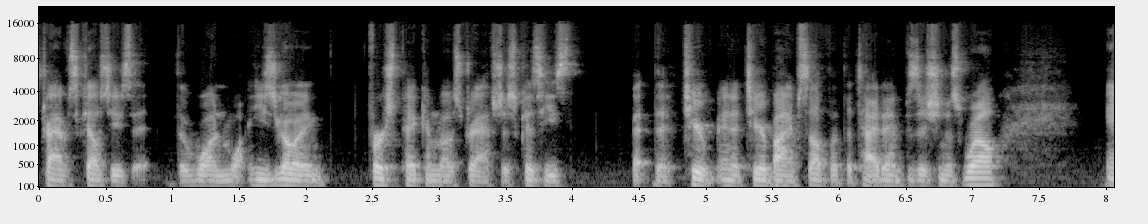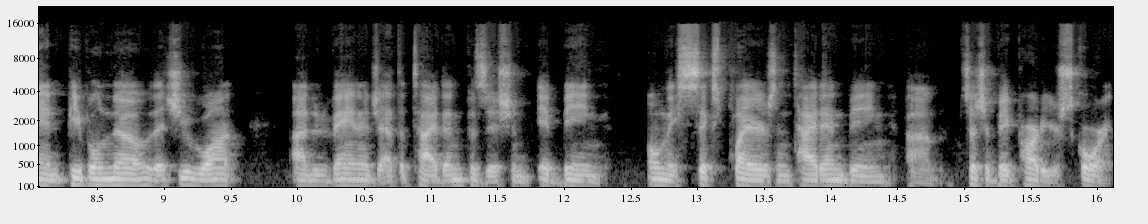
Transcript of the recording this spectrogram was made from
Travis Kelce's the one. He's going first pick in most drafts just because he's the tier in a tier by himself with the tight end position as well. And people know that you want an advantage at the tight end position, it being only six players and tight end being um, such a big part of your scoring.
